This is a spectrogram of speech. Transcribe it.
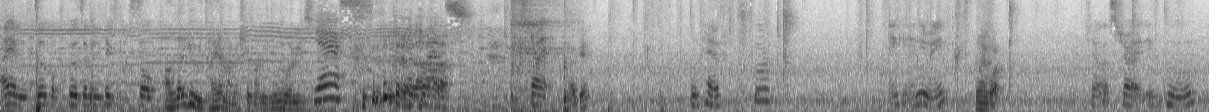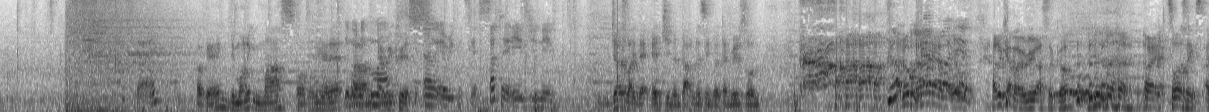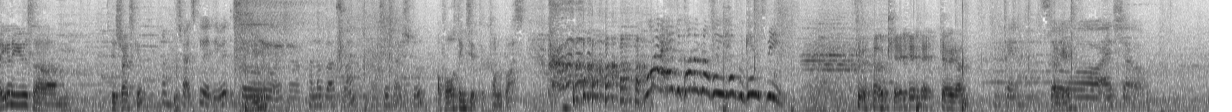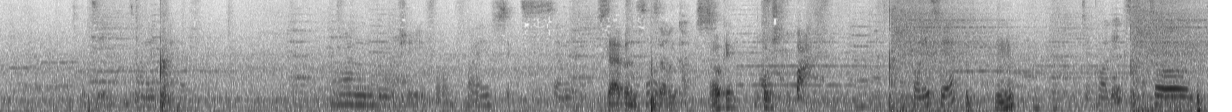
I am so confused so many things in the soul. I'll let you retire my magical money. No worries. Yes! Thank you. Let's try it. Okay. Don't have. Okay, anyway. Don't have what? Shall I strike into this guy? Okay. Demonic mask or something like that. Demonic um, Mask. Ericris. Uh, Ericris, yes. Such an aging name. Just like the edge in the darkness in the damage zone. I don't care. about your. I don't care about your circle. Alright, so what's next? Are you gonna use um his strike skill? Uh, strike skill activate, so I shall counter blast one. I shall charge two. Of all things, you have to counter blast. What? I have the counter blast you have against me! okay, carry on. Okay, so Okay. I shall. Let's see. So how many do I have? One, two, three, four, five, six, seven. Seven. Seven. Seven cards. Okay. Push the bar. Call this here. Mm-hmm. So call this. So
